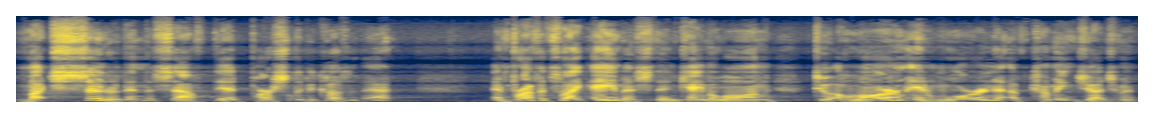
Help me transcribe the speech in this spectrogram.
much sooner than the south did, partially because of that. And prophets like Amos then came along to alarm and warn of coming judgment.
